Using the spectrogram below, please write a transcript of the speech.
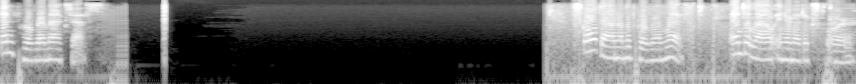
then Program Access. Scroll down on the program list, and allow Internet Explorer.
